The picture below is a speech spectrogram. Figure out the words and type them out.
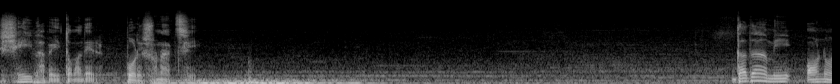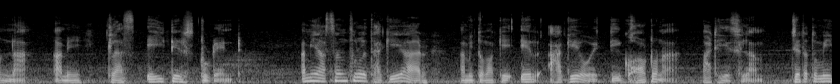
সেইভাবেই তোমাদের পড়ে শোনাচ্ছি। দাদা, আমি অনন্যা। আমি ক্লাস এইটের স্টুডেন্ট। আমি আসানসোলে থাকি আর আমি তোমাকে এর আগেও একটি ঘটনা পাঠিয়েছিলাম, যেটা তুমি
